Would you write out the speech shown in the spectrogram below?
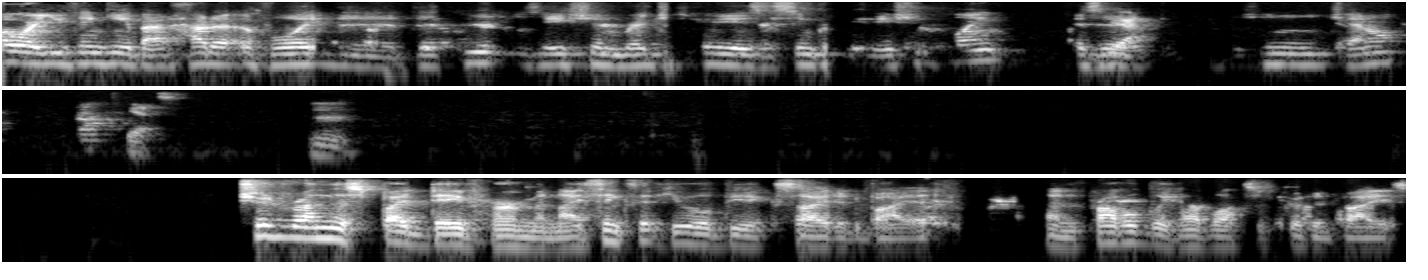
Oh, are you thinking about how to avoid the, the serialization registry as a synchronization point, as a Yeah. channel? yes. Hmm. Should run this by Dave Herman. I think that he will be excited by it and probably have lots of good advice.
